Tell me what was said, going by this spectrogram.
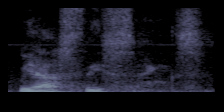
We ask these things.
